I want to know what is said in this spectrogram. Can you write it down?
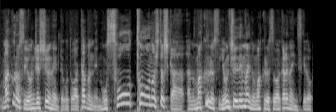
マクロス40周年ってことは多分ね、もう相当の人しか、あの、マクロス、40年前のマクロスわからないんですけど、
